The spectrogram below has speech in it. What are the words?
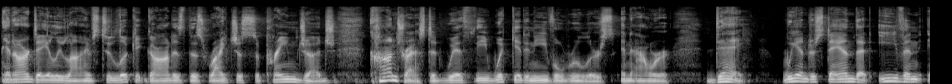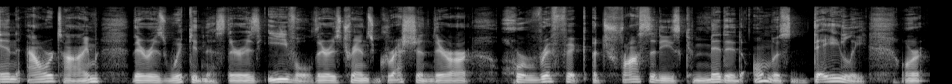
in our daily lives to look at God as this righteous supreme judge, contrasted with the wicked and evil rulers in our day. We understand that even in our time, there is wickedness, there is evil, there is transgression, there are horrific atrocities committed almost daily, or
